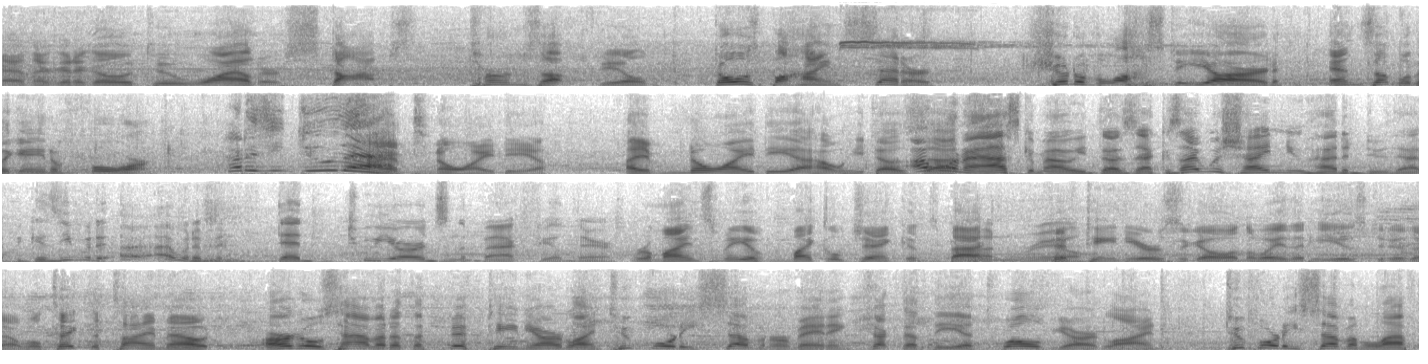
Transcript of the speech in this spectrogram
And they're going to go to Wilder. Stops, turns upfield, goes behind center. Should have lost a yard, ends up with a gain of four. How does he do that? I have no idea. I have no idea how he does I that. I want to ask him how he does that because I wish I knew how to do that because he would I would have been dead two yards in the backfield there. reminds me of Michael Jenkins back Unreal. 15 years ago and the way that he used to do that. We'll take the timeout. Argos have it at the 15 yard line, 247 remaining. Checked at the uh, 12 yard line, 247 left.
